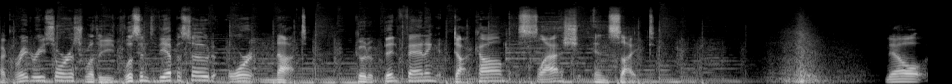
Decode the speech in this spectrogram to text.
A great resource whether you've listened to the episode or not. Go to benfanning.com slash insight. Now,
